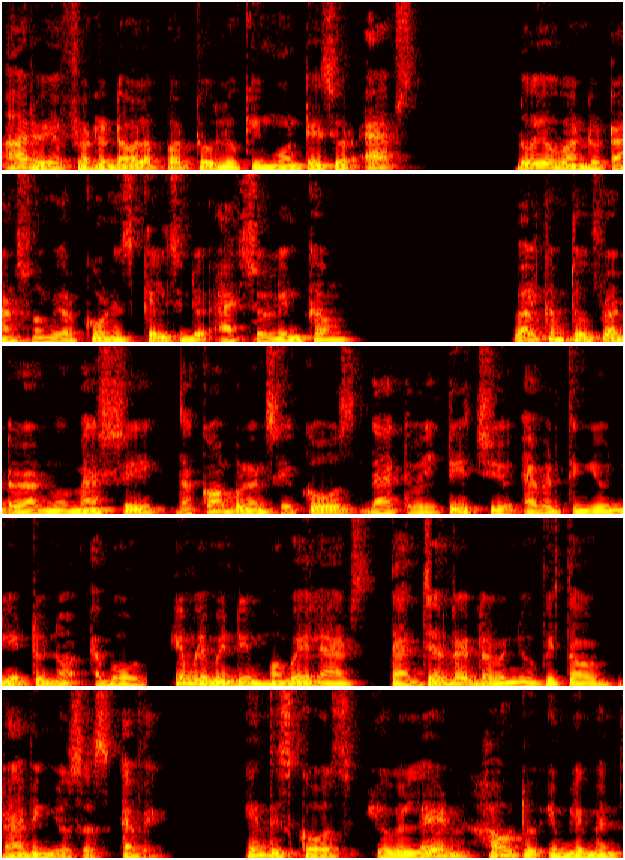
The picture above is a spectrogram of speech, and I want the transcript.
Are you a Flutter developer too looking monetize your apps? Do you want to transform your coding skills into actual income? Welcome to Flutter AdMob Mastery, the comprehensive course that will teach you everything you need to know about implementing mobile ads that generate revenue without driving users away. In this course, you will learn how to implement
